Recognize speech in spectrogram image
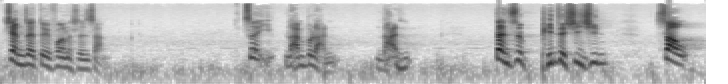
降在对方的身上。这难不难？难。但是凭着信心，照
